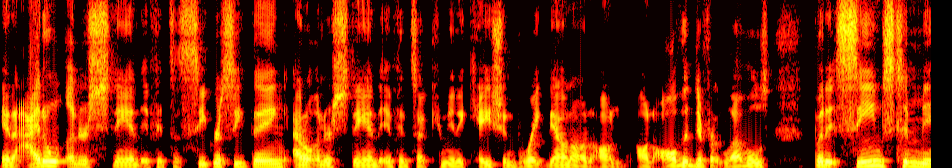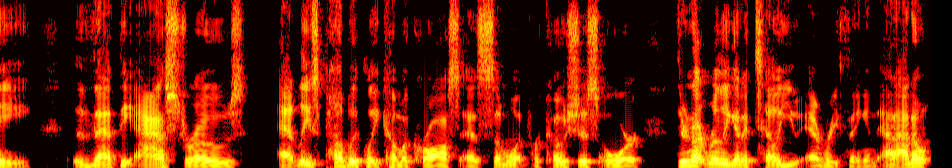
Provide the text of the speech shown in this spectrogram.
And I don't understand if it's a secrecy thing. I don't understand if it's a communication breakdown on on on all the different levels, but it seems to me that the Astros at least publicly come across as somewhat precocious or they're not really going to tell you everything and I don't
